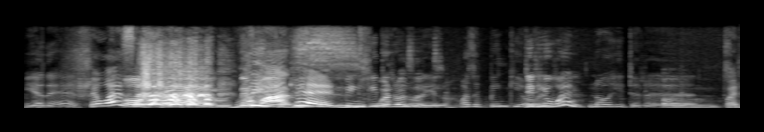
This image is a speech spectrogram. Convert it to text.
Yeah, there is. There was. Oh, um, there was. Again. Pinky What didn't was it? win. Was it Pinky? Or Did he win? No, he didn't. But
